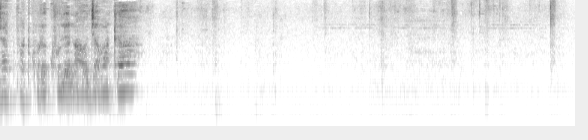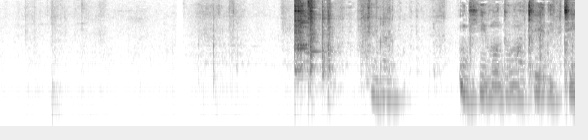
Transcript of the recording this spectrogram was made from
ঝটপট করে খুলে নাও জামাটা। ঘি, মধু মাখিয়ে দিচ্ছি।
